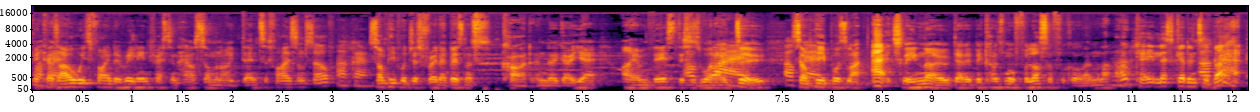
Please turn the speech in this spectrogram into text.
because Okay. I always find it really interesting how someone identifies themselves. Okay. Some people just throw their business card and they go, "Yeah, I am this. This Oh, is what I right. do." Some people's like, "Actually, no." Then it becomes more philosophical. I'm like, "Okay, let's get into Okay. that."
